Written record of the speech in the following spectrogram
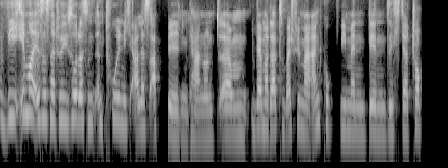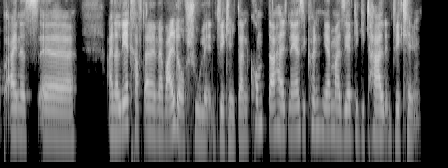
Wie immer ist es natürlich so, dass ein, ein Tool nicht alles abbilden kann. Und ähm, wenn man da zum Beispiel mal anguckt, wie man den, sich der Job eines äh, einer Lehrkraft an einer Waldorfschule entwickelt, dann kommt da halt, naja, sie könnten ja mal sehr digital entwickeln.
